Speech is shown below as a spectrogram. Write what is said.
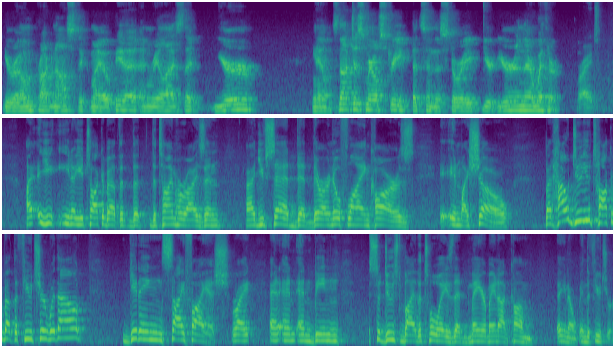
your own prognostic myopia and realize that you're you know it's not just meryl streep that's in this story. You're, you're in there with her. Right. I, you, you know you talk about the, the, the time horizon. Uh, you've said that there are no flying cars in my show. But how do you talk about the future without getting sci-fi-ish right and, and, and being seduced by the toys that may or may not come, you know, in the future?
